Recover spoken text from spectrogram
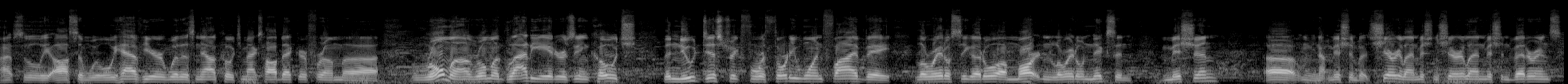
Absolutely awesome. Well, we have here with us now Coach Max Habecker from uh, Roma, Roma Gladiators, and coach the new district for 31-5A, Laredo Cigarroa, Martin, Laredo Nixon, Mission, uh, I mean not Mission, but Sharyland, Mission Sharyland, Mission Veterans,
